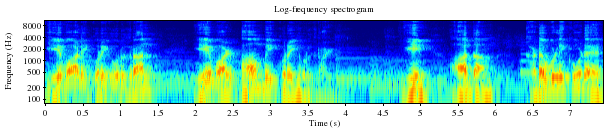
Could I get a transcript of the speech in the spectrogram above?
ஏவாளை குறை கூறுகிறான் ஏவாள் பாம்பை குறை கூறுகிறாள் ஏன்? ஆதாம் கடவுளை கூட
